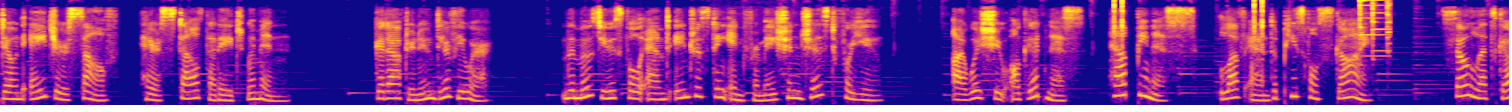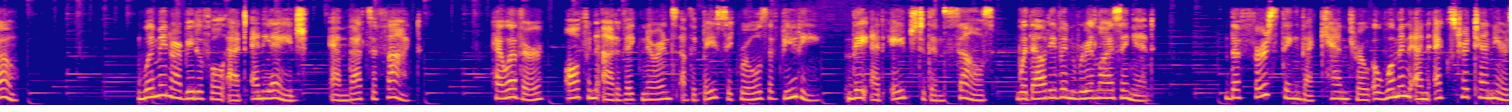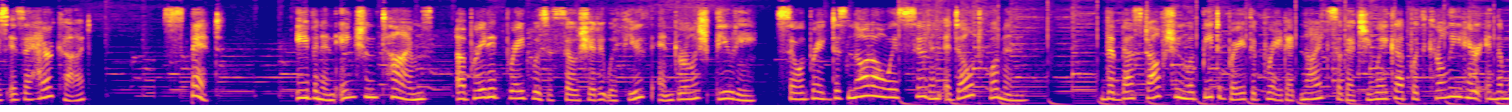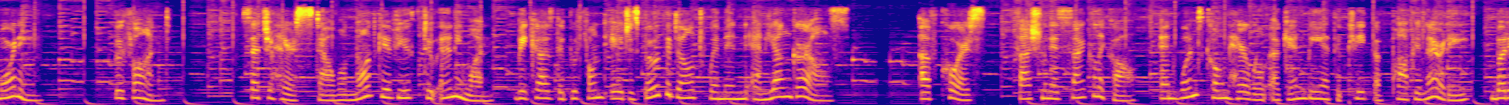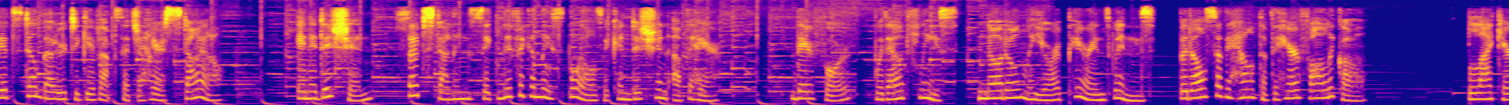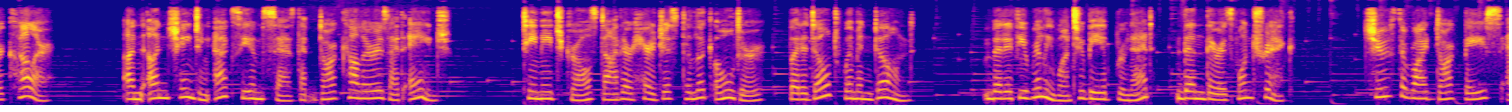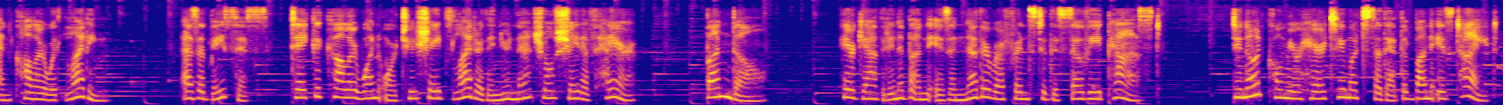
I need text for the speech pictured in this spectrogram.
Don't age yourself, hairstyles that age women. Good afternoon dear viewer. The most useful and interesting information just for you. I wish you all goodness, happiness, love and a peaceful sky. So let's go. Women are beautiful at any age, and that's a fact. However, often out of ignorance of the basic rules of beauty, they add age to themselves, without even realizing it. The first thing that can throw a woman an extra 10 years is a haircut. Spit. Even in ancient times, a braided braid was associated with youth and girlish beauty, so a braid does not always suit an adult woman. The best option would be to braid the braid at night so that you wake up with curly hair in the morning. Bouffant. Such a hairstyle will not give youth to anyone, because the bouffant ages both adult women and young girls. Of course, fashion is cyclical, and one's comb hair will again be at the peak of popularity, but it's still better to give up such a hairstyle. In addition, such styling significantly spoils the condition of the hair. Therefore, without fleece, not only your appearance wins, but also the health of the hair follicle. Black hair color. An unchanging axiom says that dark colors add age. Teenage girls dye their hair just to look older, but adult women don't. But if you really want to be a brunette, then there is one trick. Choose the right dark base and color with lighting. As a basis, take a color one or two shades lighter than your natural shade of hair. Bundle. Hair gathered in a bun is another reference to the Soviet past. Do not comb your hair too much so that the bun is tight.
